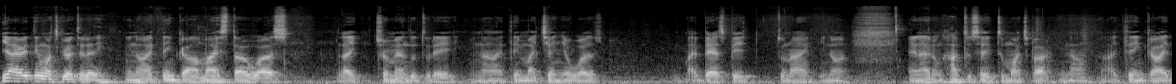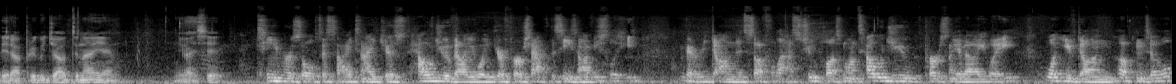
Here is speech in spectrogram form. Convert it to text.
Yeah, everything was good today. You know, I think uh, my stuff was like tremendous today. You know, I think my changeup was my best pitch tonight. You know, and I don't have to say too much about it. You know, I think I did a pretty good job tonight, and you guys see it. Team results aside tonight, just how would you evaluate your first half of the season? Obviously, very dominant stuff the last two plus months. How would you personally evaluate what you've done up until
